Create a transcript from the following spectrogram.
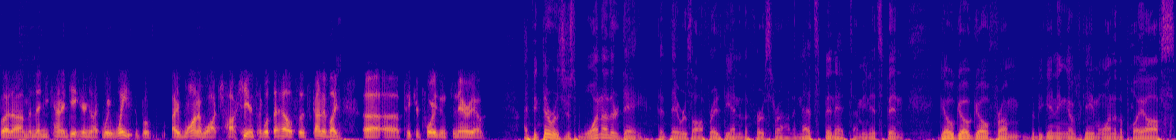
But um, and then you kind of get here and you're like, wait, wait, but I want to watch hockey. And it's like, what the hell? So it's kind of like uh, uh, pick your poison scenario. I think there was just one other day that they was off right at the end of the first round, and that's been it. I mean, it's been go go go from the beginning of game one of the playoffs.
